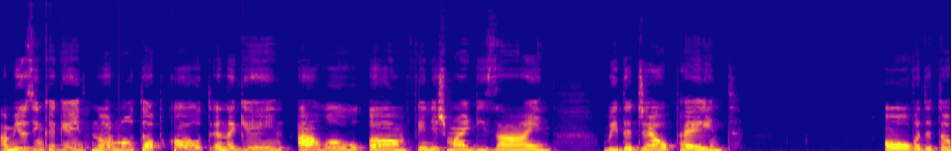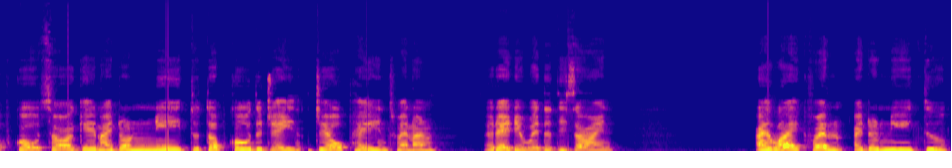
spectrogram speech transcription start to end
I'm using again normal top coat and again I will um, finish my design with the gel paint over the top coat. So again, I don't need to top coat the gel paint when I'm ready with the design. I like when I don't need to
